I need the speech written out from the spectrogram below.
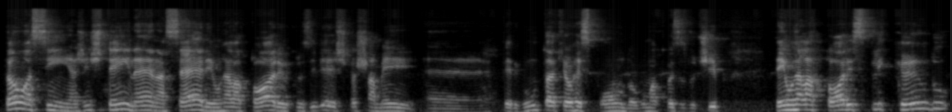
Então, assim, a gente tem, né, na série um relatório, inclusive acho que eu chamei é, pergunta que eu respondo, alguma coisa do tipo. Tem um relatório explicando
